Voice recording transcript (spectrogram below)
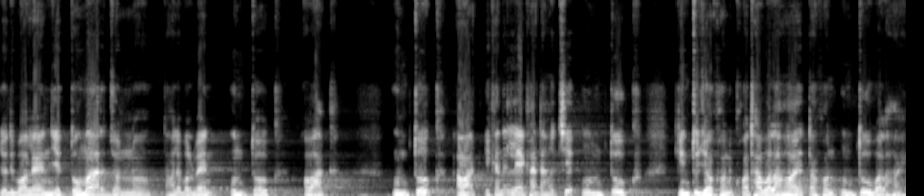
যদি বলেন যে তোমার জন্য, তাহলে বলবেন উন্তুক অবাক। উন্তুক আওয়াক এখানে লেখাটা হচ্ছে উন্তুক। কিন্তু যখন কথা বলা হয়, তখন উন্তু বলা হয়।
